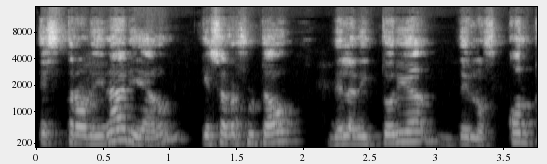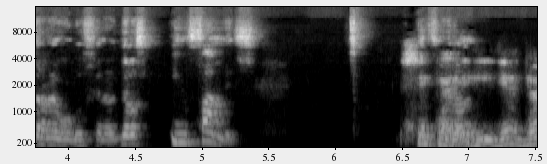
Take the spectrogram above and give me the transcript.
extraordinaria, ¿no? Que es el resultado de la victoria de los contrarrevolucionarios, de los infames. Sí, que, yo,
